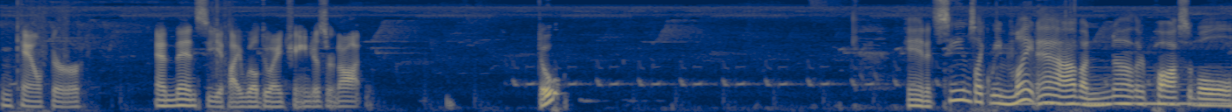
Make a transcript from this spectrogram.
encounter, and then see if I will do any changes or not. Oh. And it seems like we might have another possible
